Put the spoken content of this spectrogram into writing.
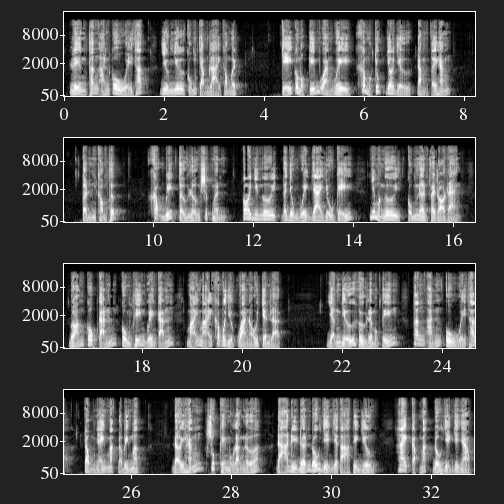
Liền thân ảnh của quỷ thất dường như cũng chậm lại không ít. Chỉ có một kiếm quan quy, không một chút do dự đâm tới hắn. Tịnh không thức, không biết tự lượng sức mình, coi như ngươi đã dùng quyền giai vũ kỹ, nhưng mà ngươi cũng nên phải rõ ràng, đoán cốt cảnh cùng thiên quyền cảnh mãi mãi không có vượt qua nổi trên lệch. Giận dữ hừ lên một tiếng, thân ảnh u quỷ thất trong nhảy mắt đã biến mất. Đợi hắn xuất hiện một lần nữa, đã đi đến đối diện với tạ thiên dương, hai cặp mắt đối diện với nhau.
